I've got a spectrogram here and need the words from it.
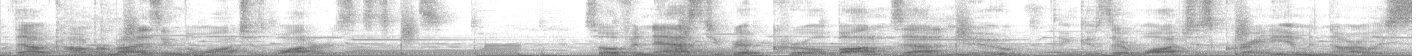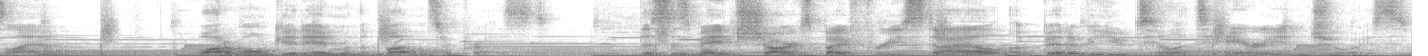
without compromising the watch's water resistance. So if a nasty rip curl bottoms out a noob and gives their watch's cranium a gnarly slam, water won't get in when the buttons are pressed. This has made Sharks by Freestyle a bit of a utilitarian choice.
